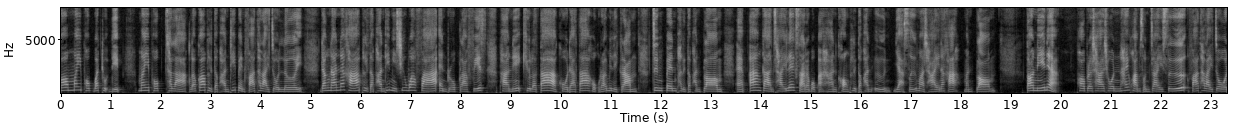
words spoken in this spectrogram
ก็ไม่พบวัตถุดิบ ไม่พบฉลากแล้วก็ผลิตภัณฑ์ที่เป็นฟ้าทะลายโจรเลย ดังนั้นนะคะ ผลิตภัณฑ์ที่มีชื่อว่าฟ้า Andrographis paniculata โคดาตา600 มิลลิกรัม จึงเป็นผลิตภัณฑ์ปลอม แอบอ้างการใช้เลขสารบบอาหารของผลิตภัณฑ์อื่น อย่าซื้อมาใช้นะคะ มันปลอม ตอนนี้เนี่ย พอประชาชนให้ความสนใจซื้อฟ้าทลายโจร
